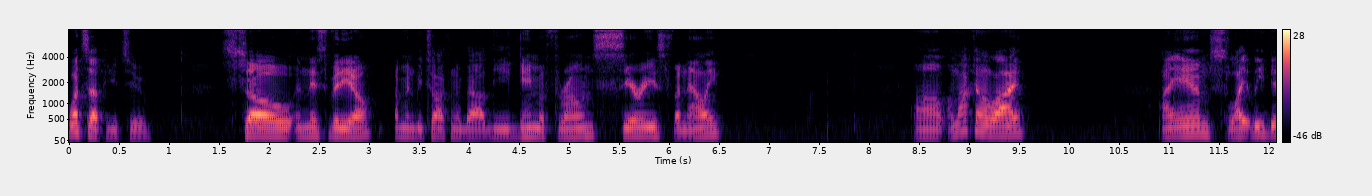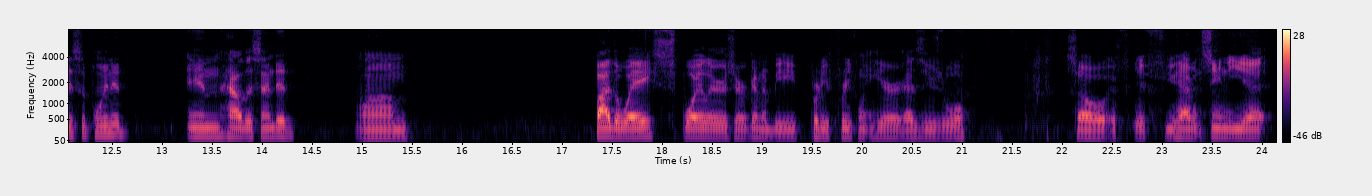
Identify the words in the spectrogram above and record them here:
What's up, YouTube? So, in this video, I'm going to be talking about the Game of Thrones series finale. Uh, I'm not going to lie, I am slightly disappointed in how this ended. Um, by the way, spoilers are going to be pretty frequent here, as usual. So, if, if you haven't seen it yet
